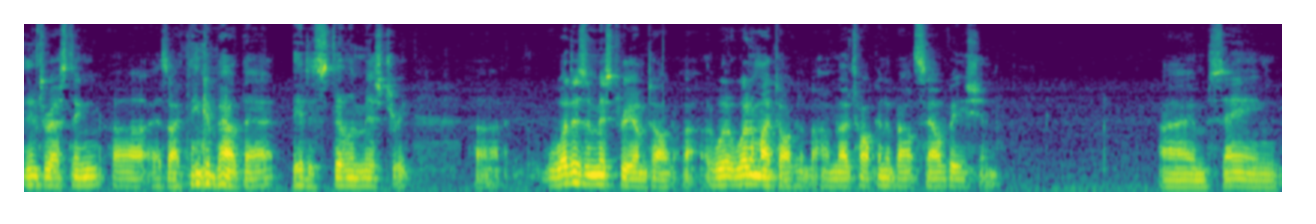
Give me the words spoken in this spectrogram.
interesting uh, as I think about that. It is still a mystery. Uh, what is a mystery I'm talking about? What, what am I talking about? I'm not talking about salvation. I'm saying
